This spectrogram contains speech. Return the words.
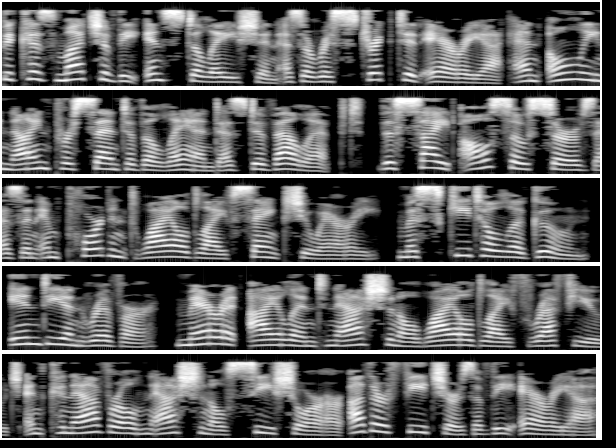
Because much of the installation is a restricted area and only 9% of the land is developed, the site also serves as an important wildlife sanctuary. Mosquito Lagoon, Indian River, Merritt Island National Wildlife Refuge and Canaveral National Seashore are other features of the area.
